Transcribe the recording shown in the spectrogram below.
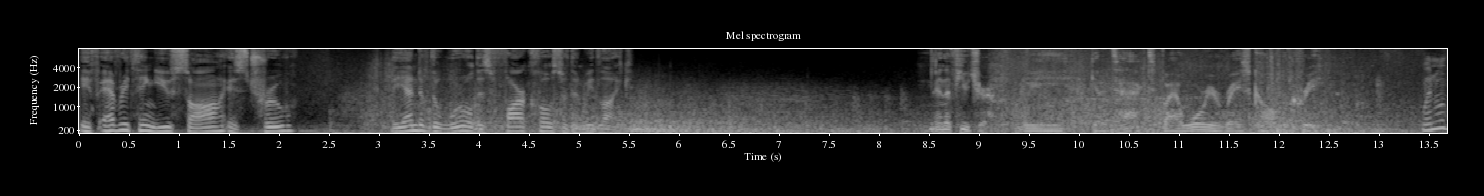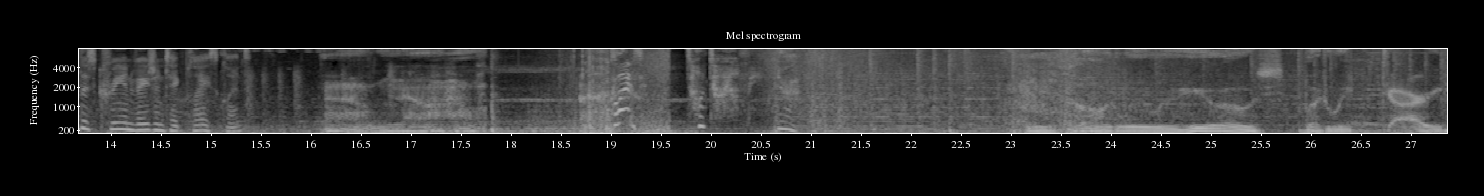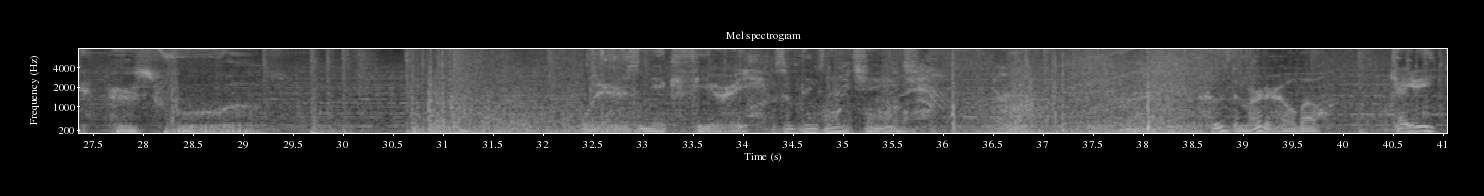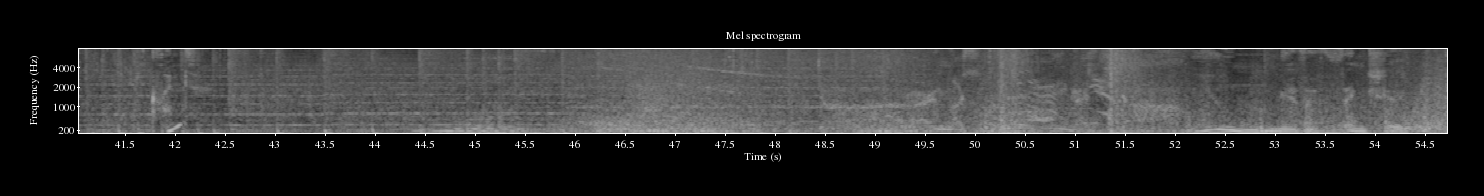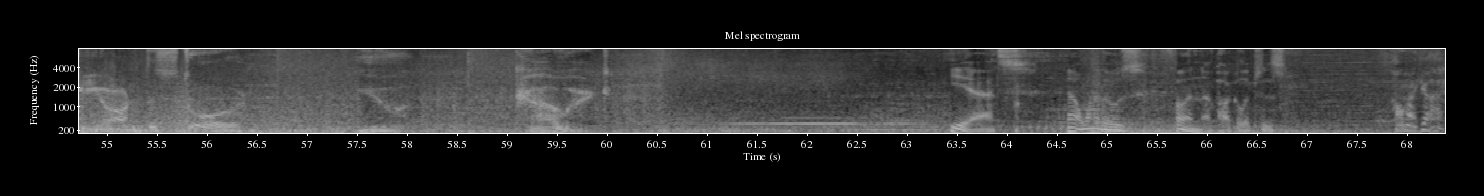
If everything you saw is true, the end of the world is far closer than we'd like. In the future, we get attacked by a warrior race called the Kree. When will this Kree invasion take place, Clint? Oh, no. Clint! Don't die on me. We thought we were heroes, but we died as fools. Where's Nick Fury? Some things never change. Who's the murder hobo? Katie? Clint? I'm the strongest. You never ventured beyond the storm. You coward. Yeah, it's not one of those fun apocalypses. Oh my god.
